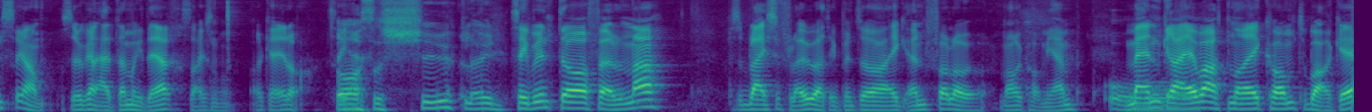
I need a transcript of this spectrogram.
Instagram, så du kan adde meg der. Så jeg sånn OK, da. Så Å, så sjuk løgn. så jeg begynte å følge henne. Så ble jeg så flau at jeg begynte å Jeg unfollow når jeg kom hjem. Men greia var at når jeg kom tilbake,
